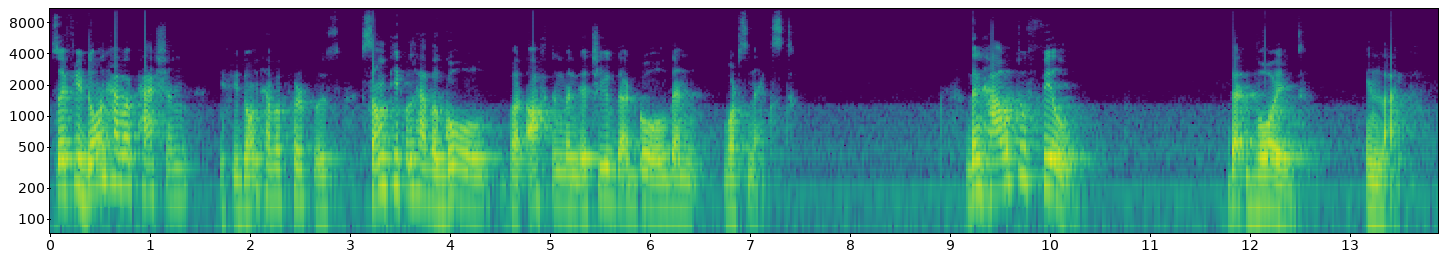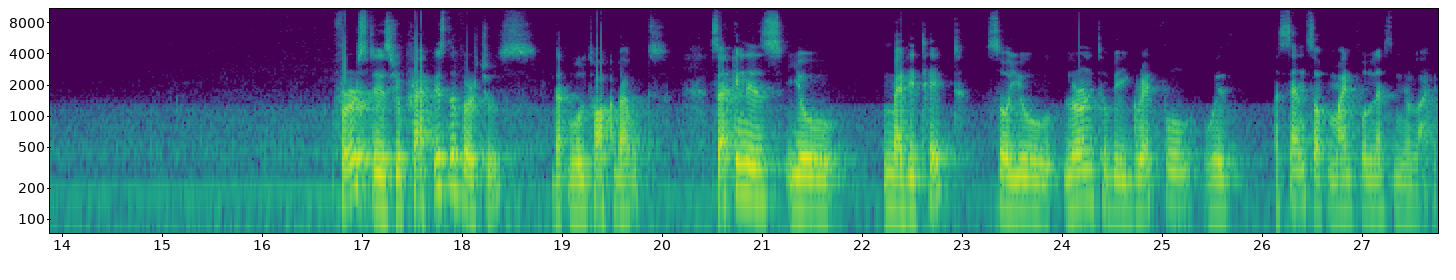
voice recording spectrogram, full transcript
So if you don't have a passion, if you don't have a purpose, some people have a goal, but often when they achieve that goal, then what's next? Then how to fill that void in life? First is you practice the virtues that we'll talk about. Second is you meditate, so you learn to be grateful with a sense of mindfulness in your life.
